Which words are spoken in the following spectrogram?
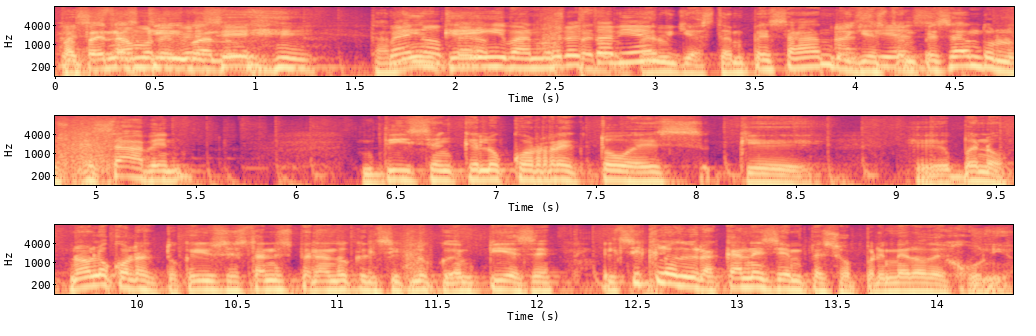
pues, Apenas que iban. sí. También Bueno, que pero- íbamos, pero ya está empezando, Así ya está es. empezando. Los que saben dicen que lo correcto es que, eh, bueno, no lo correcto, que ellos están esperando que el ciclo empiece. El ciclo de huracanes ya empezó primero de junio,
